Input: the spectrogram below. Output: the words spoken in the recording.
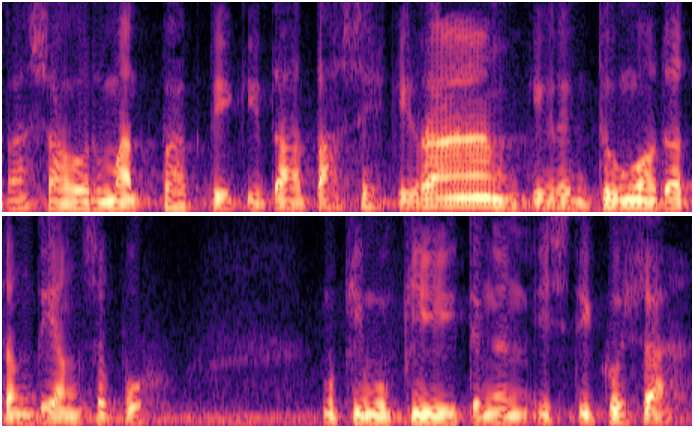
rasa hormat bakti kita tasih kirang kirim dungo datang tiang sepuh. Mugi-mugi dengan istighosah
